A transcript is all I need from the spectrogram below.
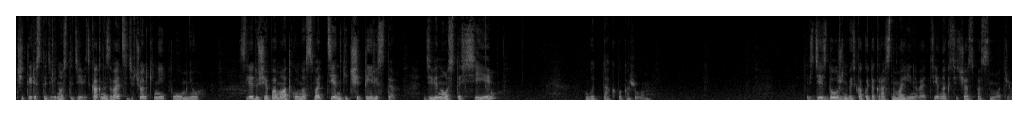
499. Как называется, девчонки, не помню. Следующая помадка у нас в оттенке 497. Вот так покажу вам. Здесь должен быть какой-то красно-малиновый оттенок. Сейчас посмотрим.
